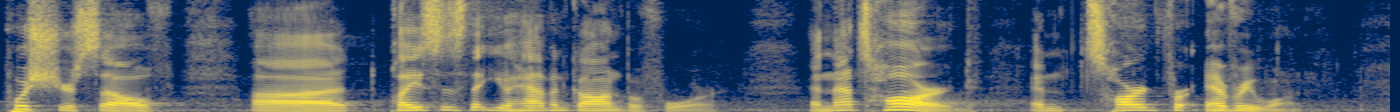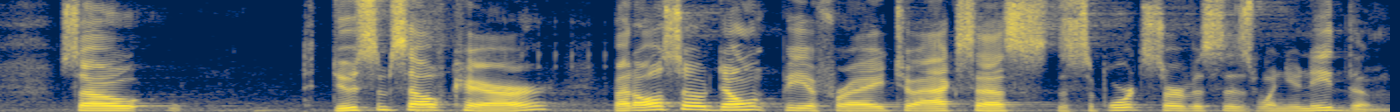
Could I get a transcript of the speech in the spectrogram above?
push yourself uh, places that you haven't gone before. And that's hard, and it's hard for everyone. So do some self-care, But also don't be afraid to access the support services when you need them.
